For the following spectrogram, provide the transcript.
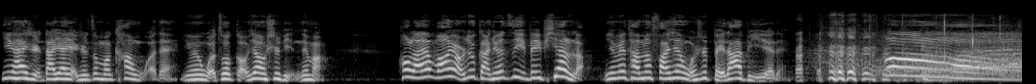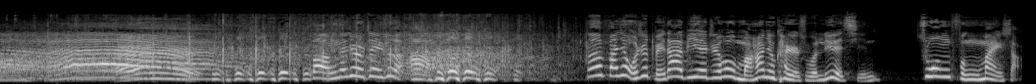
一开始大家也是这么看我的，因为我做搞笑视频的嘛。后来网友就感觉自己被骗了，因为他们发现我是北大毕业的。哦。绑的就是这个啊！他们发现我是北大毕业之后，马上就开始说李雪琴装疯卖傻。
